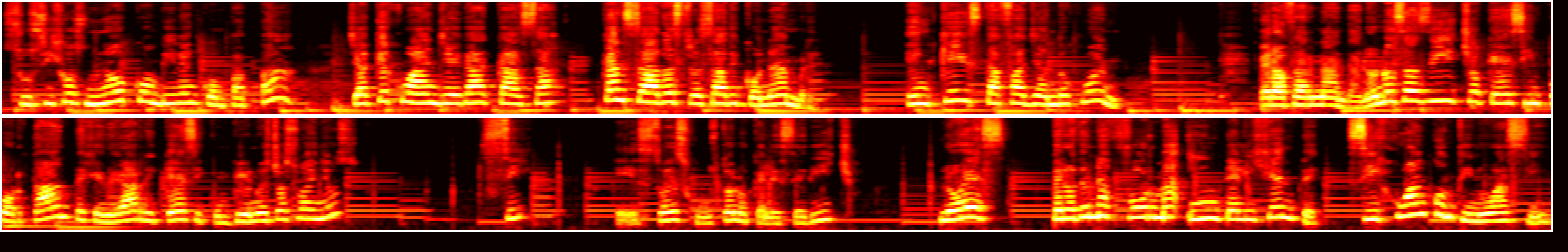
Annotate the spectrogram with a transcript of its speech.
Sus hijos no conviven con papá, ya que Juan llega a casa cansado, estresado y con hambre. ¿En qué está fallando Juan? Pero Fernanda, ¿no nos has dicho que es importante generar riqueza y cumplir nuestros sueños? Sí, eso es justo lo que les he dicho. Lo es, pero de una forma inteligente. Si Juan continúa así,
